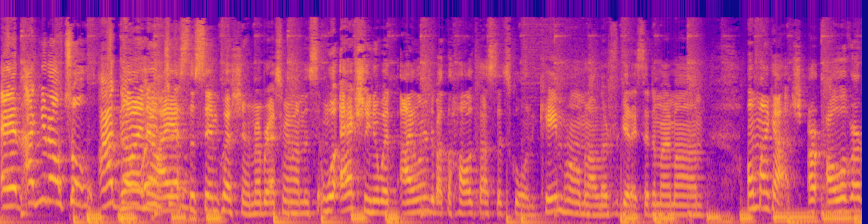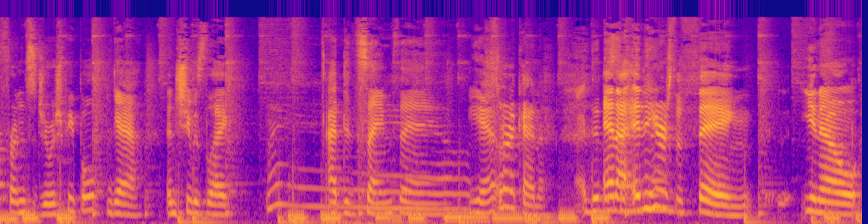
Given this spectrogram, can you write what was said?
And I, you know, so I go. No, I know. I asked the same question. I remember asking my mom this. Well, actually, you know what? I learned about the Holocaust at school and came home, and I'll never forget. I said to my mom, "Oh my gosh, are all of our friends Jewish people?" Yeah, And she was like, mm, I did the same thing. Yeah, "Sort of, kind of." I did the And I, and here's the thing, you know,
